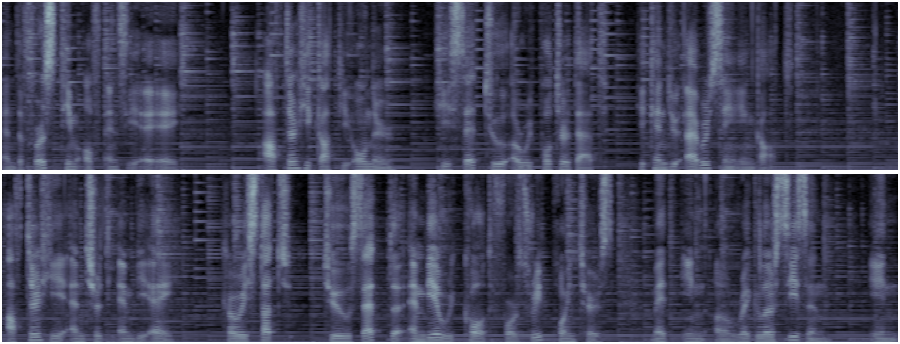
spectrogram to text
and the first team of NCAA. After he got the honor, he said to a reporter that he can do everything in God. After he entered the NBA, Curry started to set the NBA record for three pointers made in a regular season in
